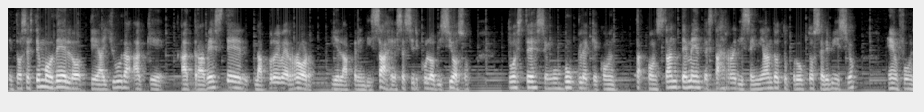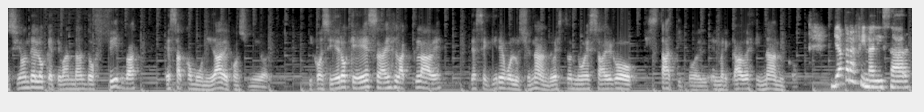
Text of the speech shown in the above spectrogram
Entonces, este modelo te ayuda a que a través de la prueba-error y el aprendizaje, ese círculo vicioso, tú estés en un bucle que constantemente estás rediseñando tu producto o servicio en función de lo que te van dando feedback esa comunidad de consumidores. Y considero que esa es la clave de seguir evolucionando. Esto no es algo estático, el, mercado es dinámico. Ya para finalizar,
